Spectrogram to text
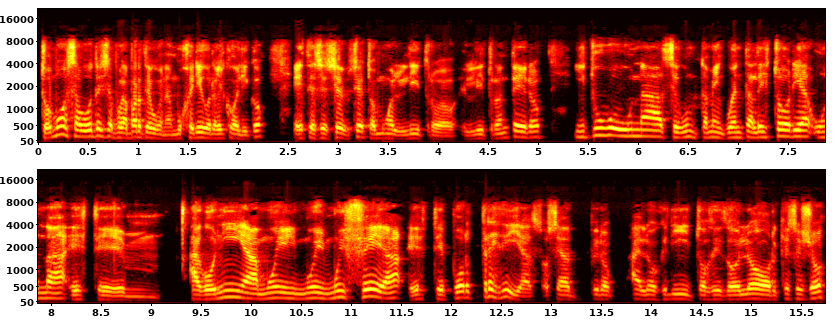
Tomó esa botella, porque aparte, bueno, mujeriego era alcohólico, este se, se, tomó el litro, el litro entero, y tuvo una, según también cuenta la historia, una, este, agonía muy, muy, muy fea este, por tres días, o sea, pero a los gritos de dolor, qué sé yo,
